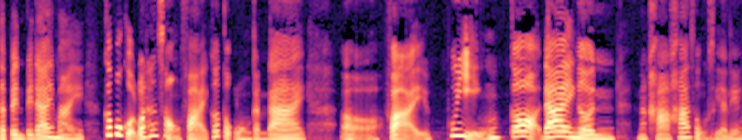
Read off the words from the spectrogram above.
จะเป็นไปได้ไหม ก็ปรากฏว่าทั้งสองฝ่ายก็ตกลงกันได้ ฝ่าย ผู้หญิงก็ได้เงินนะคะ ค่าส่งเสียเลี้ยง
